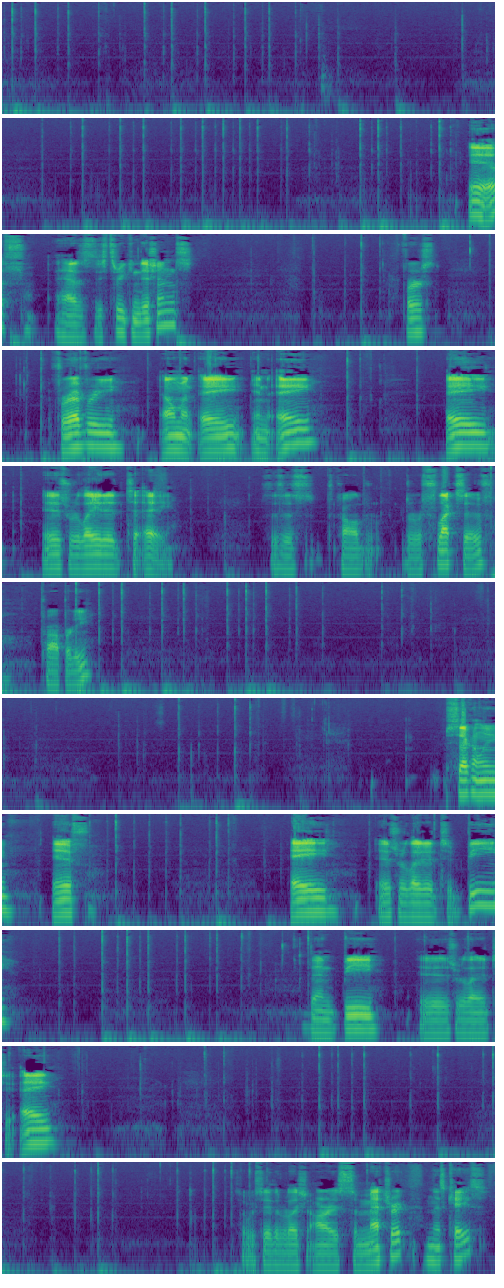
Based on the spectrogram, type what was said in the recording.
If has these three conditions. First, for every element A in A, A is related to A. So this is called the reflexive property. Secondly, if A is related to B, then B is related to A. So we say the relation R is symmetric in this case.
